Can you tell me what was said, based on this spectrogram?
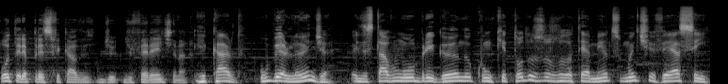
ou teria precificado de, diferente, né? Ricardo, Uberlândia, eles estavam obrigando com que todos os loteamentos mantivessem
